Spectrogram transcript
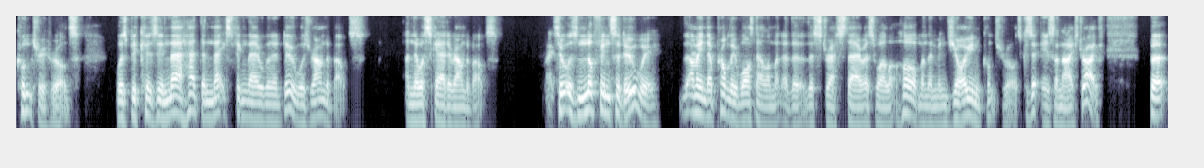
country roads was because in their head, the next thing they were going to do was roundabouts. And they were scared of roundabouts. Right. So it was nothing to do with I mean, there probably was an element of the, the stress there as well at home and them enjoying country roads because it is a nice drive. But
